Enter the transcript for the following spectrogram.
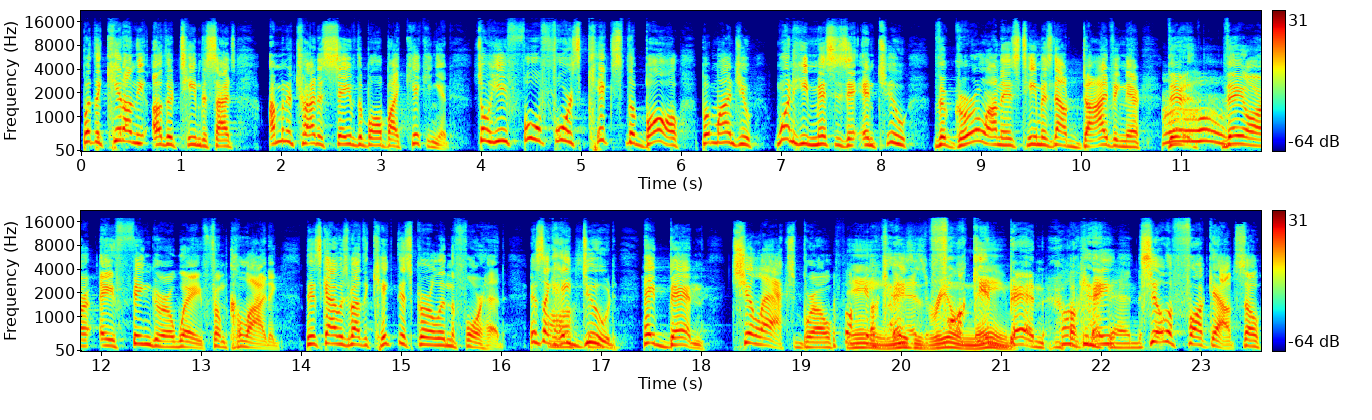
But the kid on the other team decides, I'm going to try to save the ball by kicking it. So he full force kicks the ball. But mind you, one, he misses it. And two, the girl on his team is now diving there. They're, they are a finger away from colliding. This guy was about to kick this girl in the forehead. It's like, hey, dude, hey, Ben, chillax, bro. Dang, he used his real Fucking name. Ben. okay. Ben. Chill the fuck out. So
